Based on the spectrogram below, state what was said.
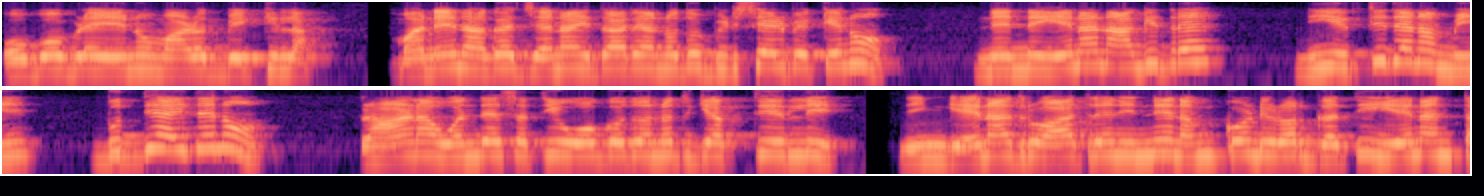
ಒಬ್ಬೊಬ್ಬಳೆ ಏನೂ ಮಾಡೋದು ಬೇಕಿಲ್ಲ. ಮನೆನಾಗ ಜನ ಇದ್ದಾರೆ ಅನ್ನೋದು ಬಿಡಿಸಿ ಹೇಳ್ಬೇಕೇನು? ನಿನ್ನೆ ಏನಾನ ಆಗಿದ್ರೆ? ನೀ ಇರ್ತಿದ್ದೇನಮ್ಮಿ ಬುದ್ಧಿ ಐತೇನು? ಪ್ರಾಣ ಒಂದೇ ಸತಿ ಹೋಗೋದು ಅನ್ನೋದು ಜ್ಞಪ್ತಿ ಇರಲಿ. ನಿಂಗೇನಾದರೂ ಆದರೆ ನಿನ್ನೆ ನಂಬ್ಕೊಂಡಿರೋರ ಗತಿ ಏನಂತ?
